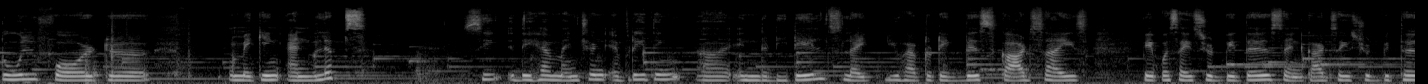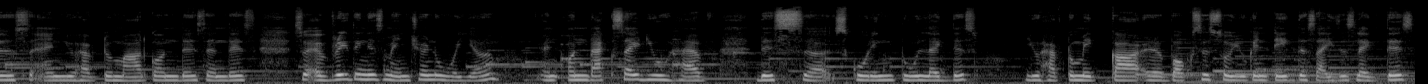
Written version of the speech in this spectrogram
tool for uh, making envelopes. See they have mentioned everything uh, in the details like you have to take this card size paper size should be this and card size should be this and you have to mark on this and this. So everything is mentioned over here. And on back side you have this uh, scoring tool like this. You have to make car uh, boxes so you can take the sizes like this.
